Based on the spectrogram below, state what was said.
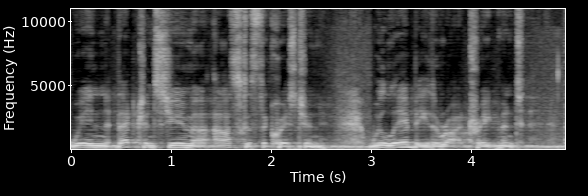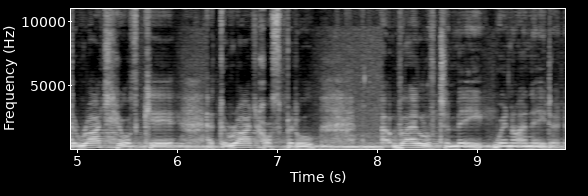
when that consumer asks us the question, will there be the right treatment, the right health care at the right hospital available to me when I need it?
